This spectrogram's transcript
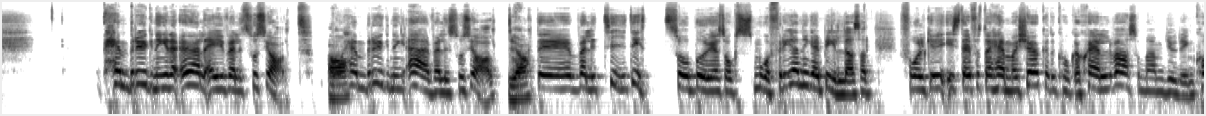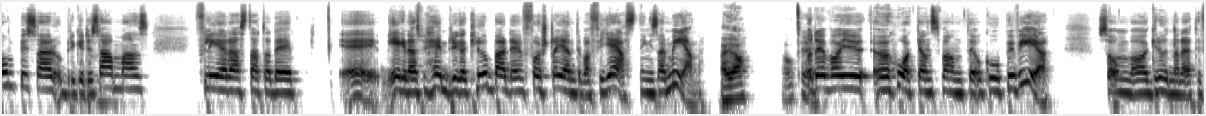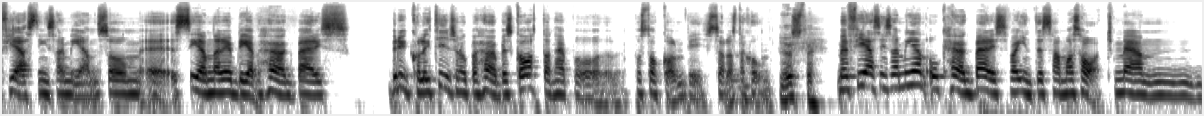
hembryggningen, öl är ju väldigt socialt. Ja. Och hembryggning är väldigt socialt. Ja. Och det är väldigt tidigt så börjar också småföreningar bildas. Att folk istället för att stå hemma i köket och koka själva så man bjuder in kompisar och brygger tillsammans. Flera startade eh, egna hembryggarklubbar. Den första egentligen var Förjäsningsarmén. Ja, ja. Okay. Och det var ju eh, Håkan Svante och OPV som var grundare till Fjäsningsarmén som eh, senare blev Högbergs bryggkollektiv som låg på Högbergsgatan här på, på Stockholm vid Södra mm, station. Just det. Men Fjäsningsarmén och Högbergs var inte samma sak, men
